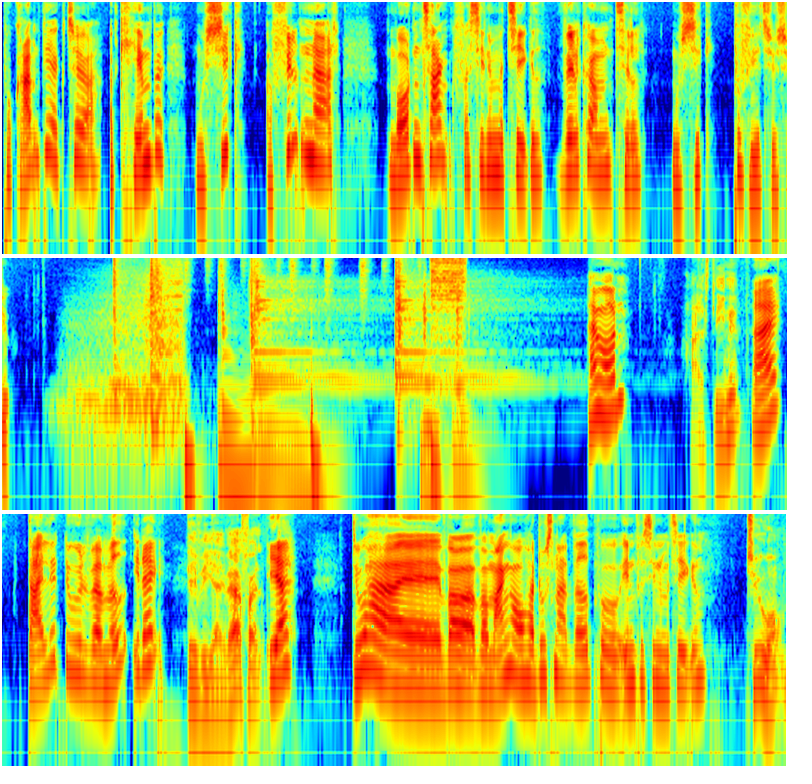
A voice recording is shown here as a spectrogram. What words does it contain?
programdirektør og kæmpe musik- og filmnørd Morten Tang fra Cinematiket. Velkommen til Musik på 24 Hej Morten. Hej Stine. Hej. Dejligt, du vil være med i dag. Det vil jeg i hvert fald. Ja. Du har, øh, hvor, hvor mange år har du snart været på inde på Cinematiket? 20 år.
